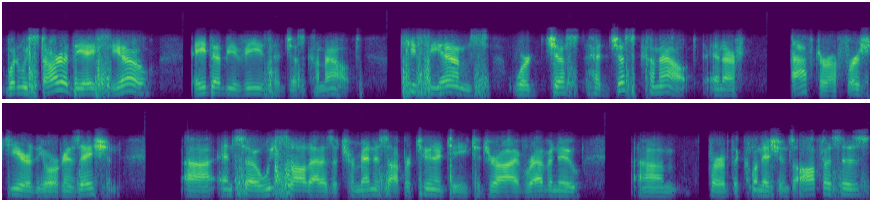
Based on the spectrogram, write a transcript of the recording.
when we started the ACO, AWVs had just come out. TCMs were just had just come out in our after our first year of the organization. Uh, and so we saw that as a tremendous opportunity to drive revenue um, for the clinicians' offices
